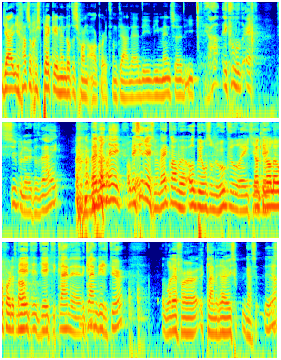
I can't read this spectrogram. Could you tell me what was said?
ja, je gaat zo'n gesprek in en dat is gewoon awkward. Want ja, de- die, die mensen die... Ja, ik vond het echt superleuk dat wij... wij wilden, nee, nee, serieus, maar wij kwamen ook bij ons om de hoek, wilde er eentje. Dankjewel, Lo, voor dit Die verhaal. heet, die heet de, kleine, de kleine directeur. Whatever, kleine reus. nou, eh, Ja.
